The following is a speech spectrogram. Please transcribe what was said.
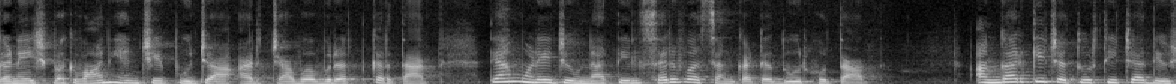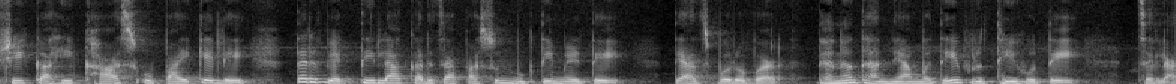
गणेश भगवान यांची पूजा अर्चा व व्रत करतात. त्यामुळे जीवनातील सर्व संकट दूर होतात. अंगारकी चतुर्थीच्या दिवशी काही खास उपाय केले तर व्यक्तीला कर्जापासून मुक्ती मिळते. त्याचबरोबर धनधान्यामध्ये वृद्धी होते. चला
